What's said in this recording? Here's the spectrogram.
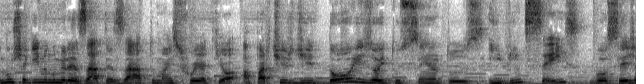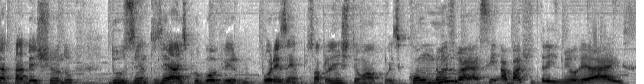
não cheguei no número exato, exato, mas foi aqui, ó. A partir de 2.826, você já tá deixando 200 reais pro governo. Por exemplo, só pra gente ter uma coisa. Com então, mil... vai, assim, abaixo de 3 mil reais,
